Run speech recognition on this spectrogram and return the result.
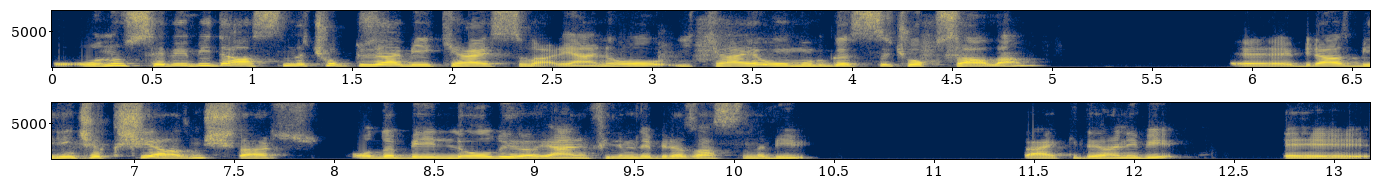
onun sebebi de aslında çok güzel bir hikayesi var. Yani o hikaye omurgası çok sağlam. E, biraz bilinç akışı yazmışlar. O da belli oluyor. Yani filmde biraz aslında bir belki de hani bir e,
